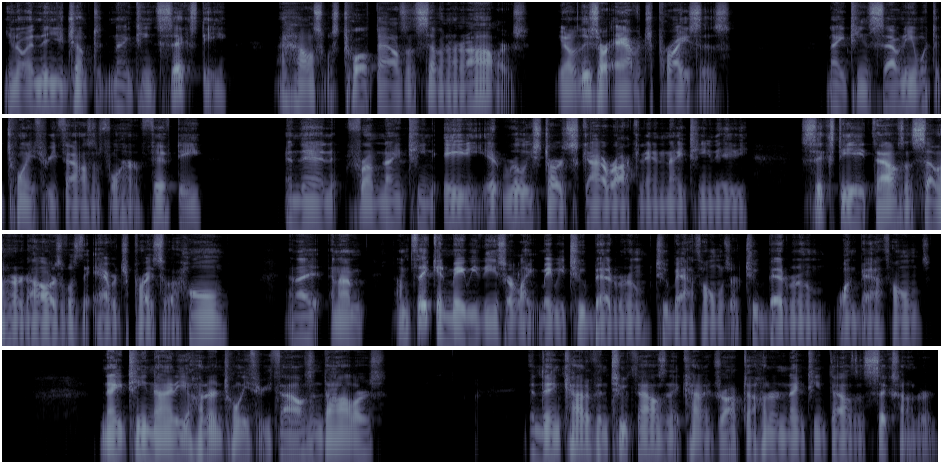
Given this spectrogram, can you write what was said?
You know, and then you jump to 1960, a house was $12,700. You know, these are average prices. 1970 went to 23,450 and then from 1980 it really started skyrocketing in 1980 $68,700 was the average price of a home. And I and I'm I'm thinking maybe these are like maybe two bedroom, two bath homes or two bedroom, one bath homes. 1990 $123,000. And then kind of in 2000 it kind of dropped to 119,600.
